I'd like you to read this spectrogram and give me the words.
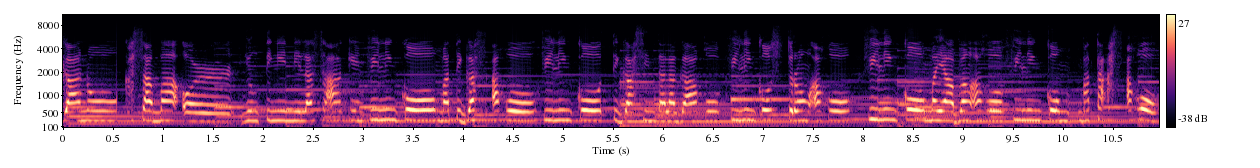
gano kasama or yung tingin nila sa akin, feeling ko matigas ako, feeling ko tigasin talaga ako, feeling ko strong ako, feeling ko mayabang ako, feeling ko mataas ako.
